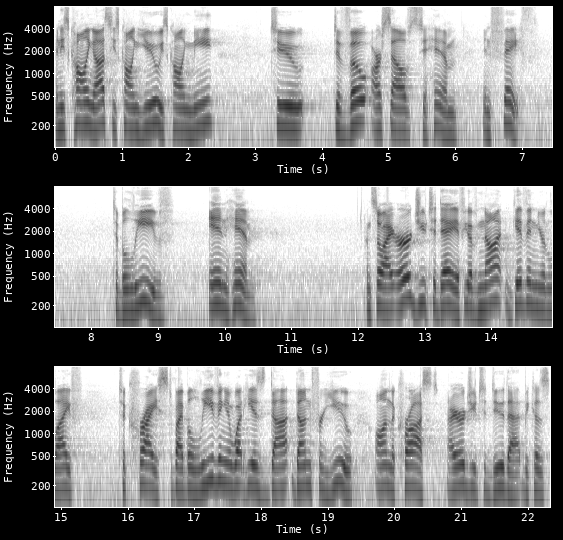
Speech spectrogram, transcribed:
And he's calling us, he's calling you, he's calling me to devote ourselves to him in faith, to believe in him. And so I urge you today, if you have not given your life to Christ by believing in what he has do- done for you on the cross, I urge you to do that because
